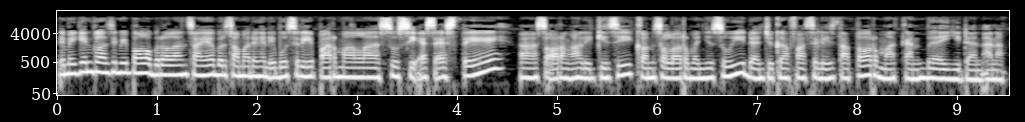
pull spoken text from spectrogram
Demikian kelas people obrolan saya bersama dengan Ibu Sri Parmala Susi SST, uh, seorang ahli gizi, konselor menyusui, dan juga fasilitator makan bayi dan anak.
